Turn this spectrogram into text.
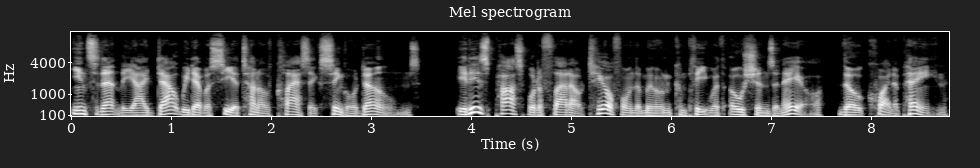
Incidentally, I doubt we'd ever see a ton of classic single domes. It is possible to flat out terraform the moon complete with oceans and air, though quite a pain.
